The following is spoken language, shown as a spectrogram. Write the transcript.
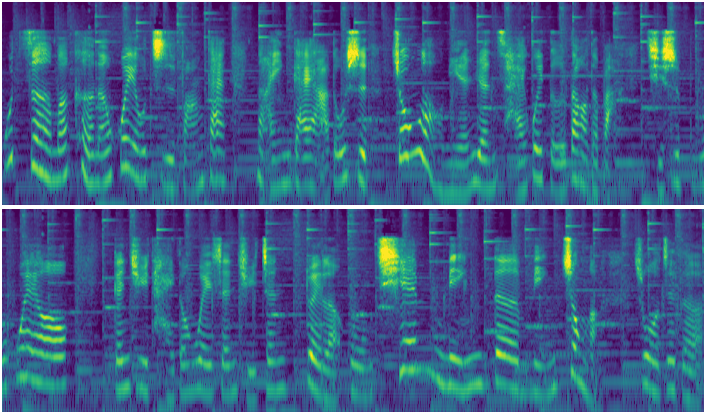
我怎么可能会有脂肪肝？那应该啊，都是中老年人才会得到的吧？其实不会哦。根据台东卫生局针对了五千名的民众啊，做这个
